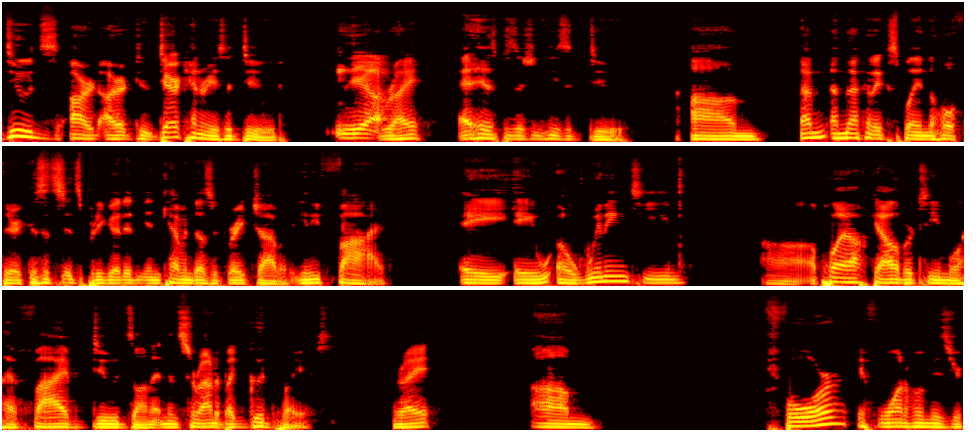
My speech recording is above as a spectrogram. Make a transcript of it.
dudes are are dude. Derrick Henry is a dude. Yeah. Right. At his position, he's a dude. Um, I'm, I'm not going to explain the whole theory because it's it's pretty good, and, and, Kevin does a great job of it. You need five. A a, a winning team, uh, a playoff caliber team will have five dudes on it, and then surrounded by good players, right? Um, four if one of them is your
